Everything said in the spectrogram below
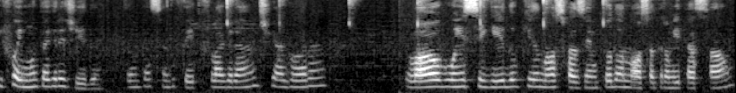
E foi muito agredida. Então está sendo feito flagrante e agora, logo em seguida, o que nós fazemos toda a nossa tramitação,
